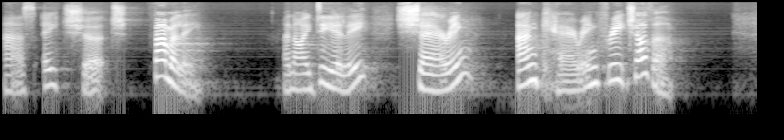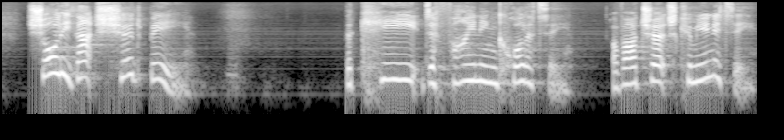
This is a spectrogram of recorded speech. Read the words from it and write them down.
as a church family, and ideally sharing and caring for each other. Surely that should be the key defining quality of our church community.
